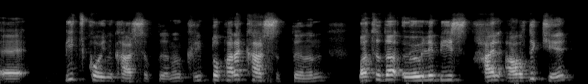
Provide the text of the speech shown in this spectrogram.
e, Bitcoin karşıtlığının, kripto para karşıtlığının batıda öyle bir hal aldı ki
